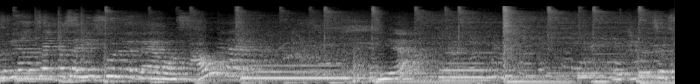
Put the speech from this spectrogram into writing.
så vi havde tænkt os, at I skulle være vores hav i dag. Ja. Jeg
